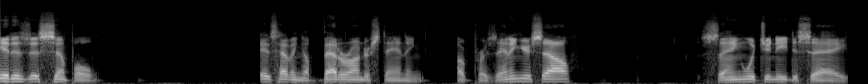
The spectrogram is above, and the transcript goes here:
it is as simple as having a better understanding of presenting yourself, saying what you need to say,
